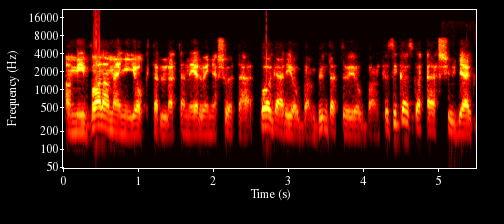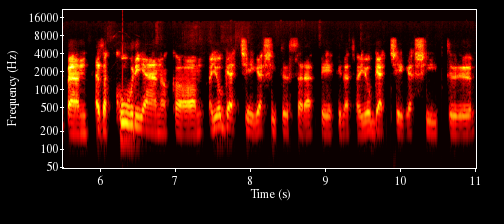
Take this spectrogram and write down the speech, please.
ami valamennyi jogterületen érvényesül, tehát polgári jogban, büntetőjogban, közigazgatási ügyekben. Ez a kúriának a, a jogegységesítő szerepét, illetve a jogegységesítő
